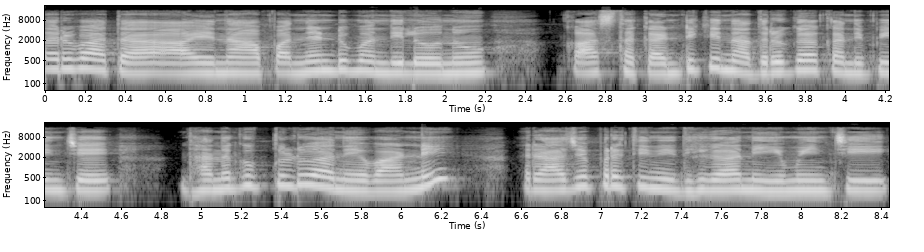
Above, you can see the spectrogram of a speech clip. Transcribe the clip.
తరువాత ఆయన పన్నెండు మందిలోనూ కాస్త కంటికి నదరుగా కనిపించే ధనగుప్తుడు అనేవాణ్ణి రాజప్రతినిధిగా నియమించి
